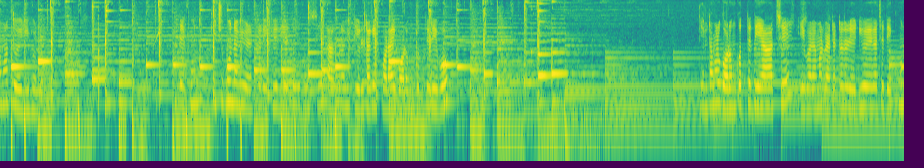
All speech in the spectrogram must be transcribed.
আমার তৈরি হলো। দেখুন, কিছুক্ষণ আমি ব্যাটারটা রেখে দিয়ে দেবো বসিয়ে, তারপর আমি তেলটাকে কড়াই গরম করতে দেব। তেলটা আমার গরম করতে দেয়া আছে, এবার আমার ব্যাটারটা রেডি হয়ে গেছে, দেখুন।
